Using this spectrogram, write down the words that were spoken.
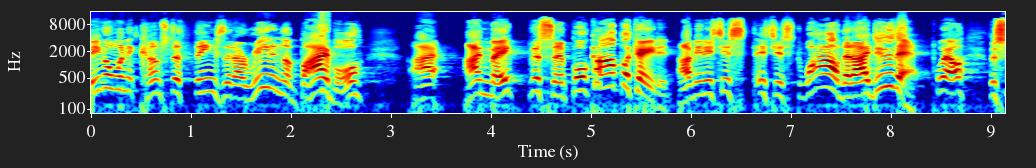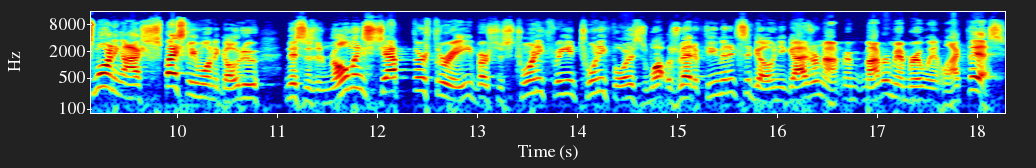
even when it comes to things that I read in the Bible, I I make the simple complicated. I mean, it's just it's just wild that I do that. Well, this morning I especially want to go to this is in Romans chapter three, verses 23 and 24. This is what was read a few minutes ago, and you guys might remember it went like this.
